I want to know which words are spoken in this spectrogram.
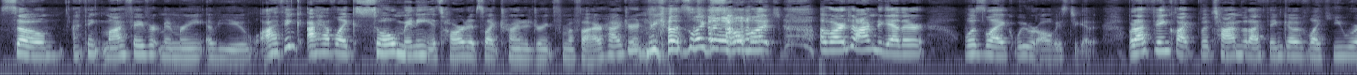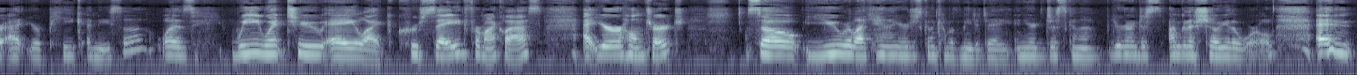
So, I think my favorite memory of you, I think I have like so many. It's hard. It's like trying to drink from a fire hydrant because like so much of our time together was like we were always together. But I think like the time that I think of like you were at your peak Anissa was we went to a like crusade for my class at your home church. So you were like, Hannah, you're just gonna come with me today, and you're just gonna, you're gonna just, I'm gonna show you the world, and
